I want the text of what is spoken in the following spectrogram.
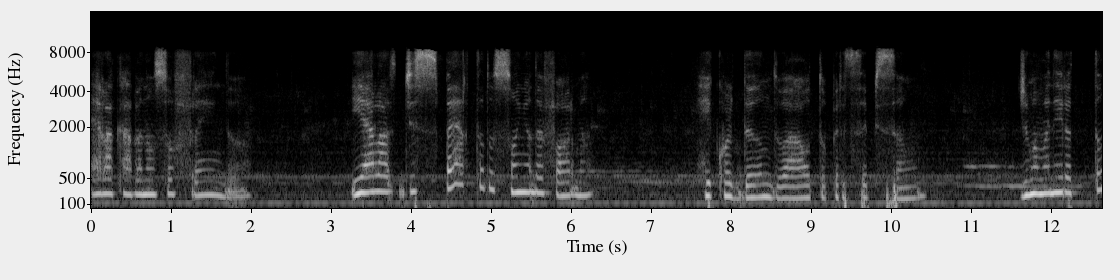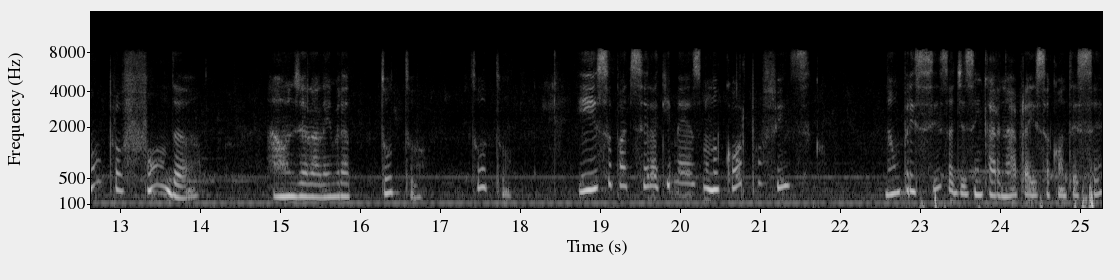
ela acaba não sofrendo e ela desperta do sonho da forma, recordando a autopercepção de uma maneira tão profunda, aonde ela lembra tudo, tudo. E isso pode ser aqui mesmo, no corpo físico. Não precisa desencarnar para isso acontecer.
